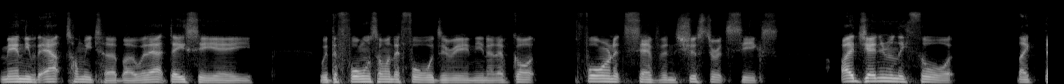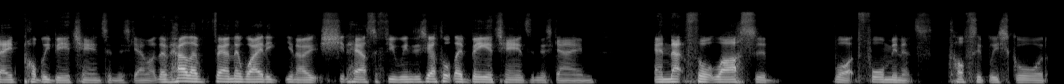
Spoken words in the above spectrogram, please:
Manly without Tommy Turbo, without DCE, with the form some of their forwards are in. You know, they've got Foran at seven, Schuster at six. I genuinely thought like they'd probably be a chance in this game. Like they've how they've found their way to you know shithouse a few wins this year. I thought they'd be a chance in this game, and that thought lasted what four minutes. Toff Sipley scored.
